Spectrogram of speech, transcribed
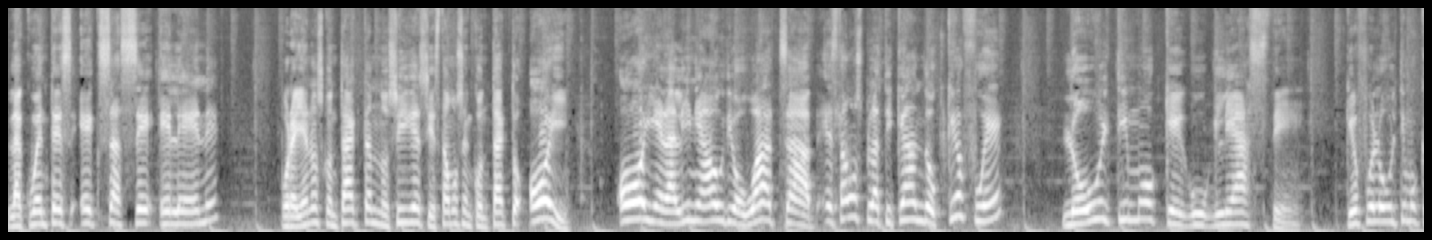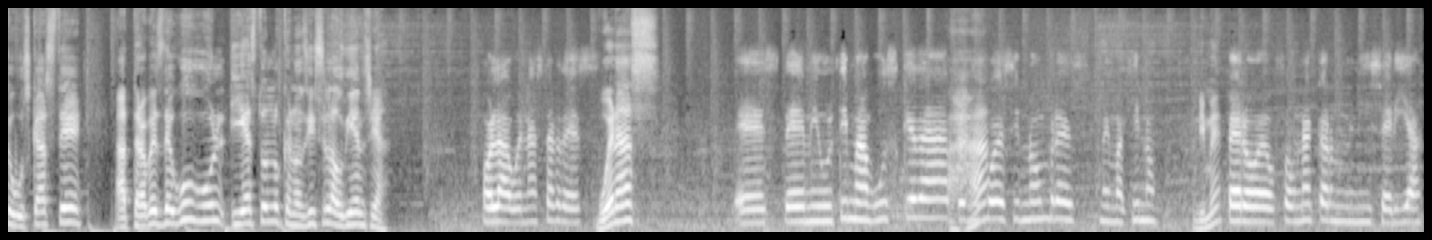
La cuenta es exacln. Por allá nos contactan, nos sigues y estamos en contacto hoy. Hoy en la línea audio WhatsApp estamos platicando qué fue lo último que googleaste. ¿Qué fue lo último que buscaste a través de Google? Y esto es lo que nos dice la audiencia. Hola, buenas tardes. Buenas. Este, mi última búsqueda, pues no puedo decir nombres, me imagino, Dime. pero fue una carnicería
